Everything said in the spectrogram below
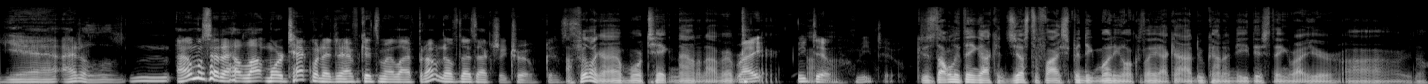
Yeah, I had a. l- mm, almost had a lot more tech when I didn't have kids in my life, but I don't know if that's actually true. I feel like I have more tech now than I've ever. right, had. me too, Uh, me too. because it's the only thing I can justify spending money on. Because hey, I, I do kind of need this thing right here. Uh, you know,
